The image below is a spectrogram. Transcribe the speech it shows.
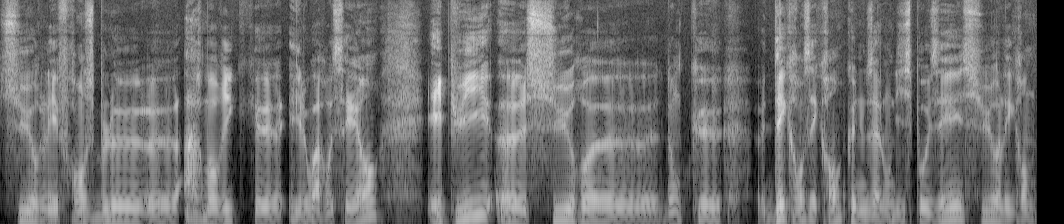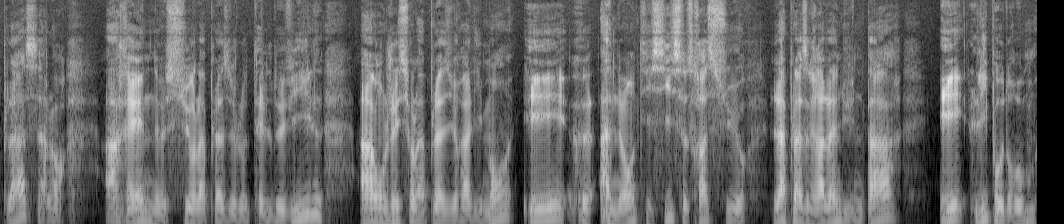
sur les France Bleu, Armorique et Loire-Océan, et puis sur donc, des grands écrans que nous allons disposer sur les grandes places. Alors, à Rennes, sur la place de l'Hôtel de Ville, à Angers, sur la place du Ralliement, et euh, à Nantes, ici, ce sera sur la place Gralin d'une part, et l'hippodrome,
